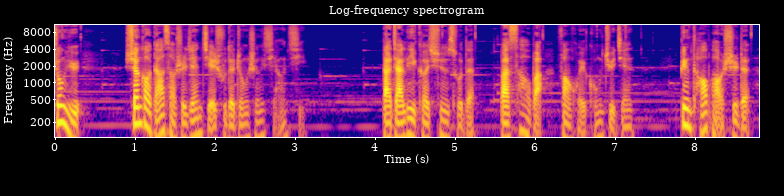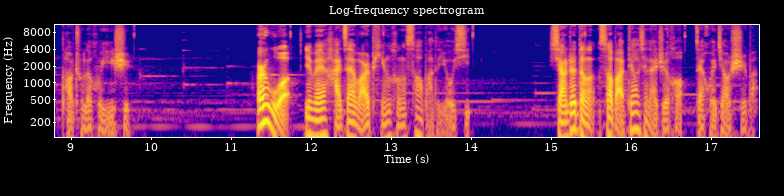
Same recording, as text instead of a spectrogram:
终于，宣告打扫时间结束的钟声响起，大家立刻迅速的把扫把放回工具间，并逃跑似的跑出了会议室。而我因为还在玩平衡扫把的游戏，想着等扫把掉下来之后再回教室吧。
